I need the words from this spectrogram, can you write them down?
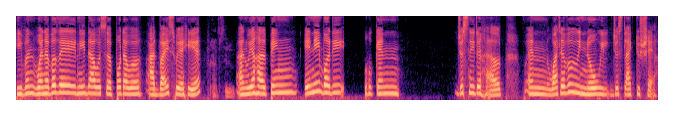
Even whenever they need our support our advice we are here. Absolutely. and we are helping anybody who can just need a help and whatever we know we just like to share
